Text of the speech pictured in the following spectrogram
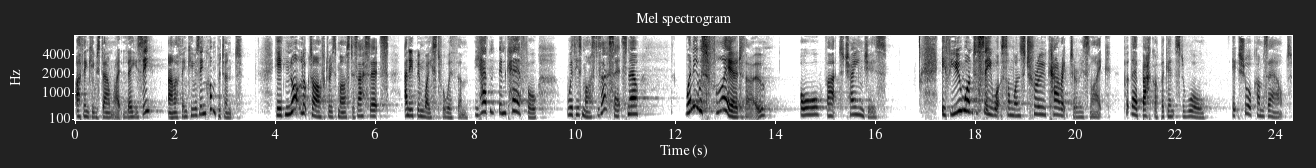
I think he was downright lazy, and I think he was incompetent. He had not looked after his master's assets, and he'd been wasteful with them. He hadn't been careful with his master's assets. Now, when he was fired, though, all that changes. If you want to see what someone's true character is like, put their back up against a wall. It sure comes out.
